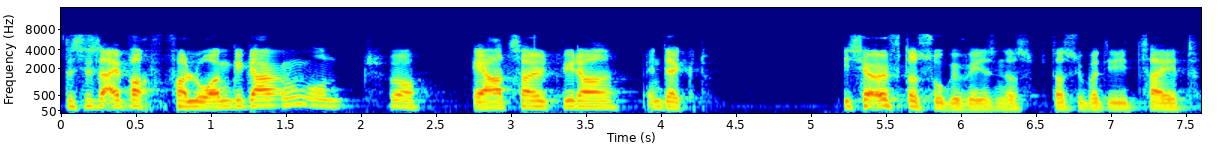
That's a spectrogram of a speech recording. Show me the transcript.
das ist einfach verloren gegangen und ja, er hat es halt wieder entdeckt. Ist ja öfters so gewesen, dass, dass über die Zeit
